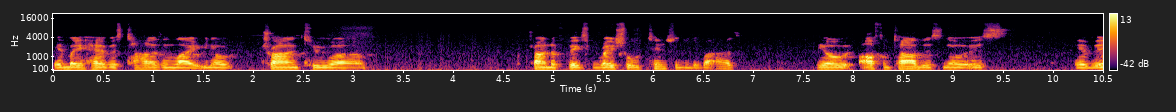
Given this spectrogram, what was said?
it may have its ties in like you know trying to uh, trying to fix racial tension and divides. You know, oftentimes it's you know it's it, it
